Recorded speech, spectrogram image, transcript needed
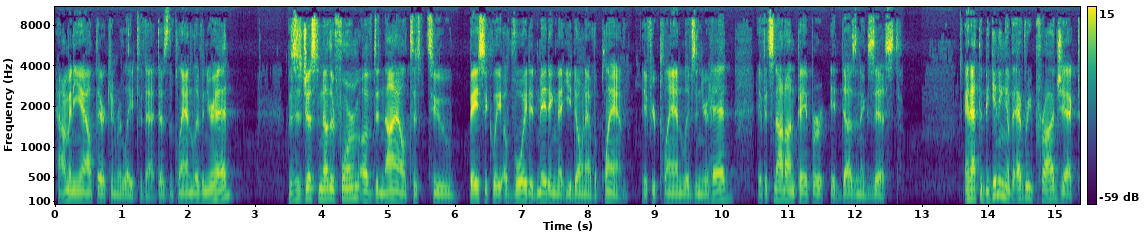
How many out there can relate to that? Does the plan live in your head? This is just another form of denial to, to basically avoid admitting that you don't have a plan. If your plan lives in your head, if it's not on paper, it doesn't exist. And at the beginning of every project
